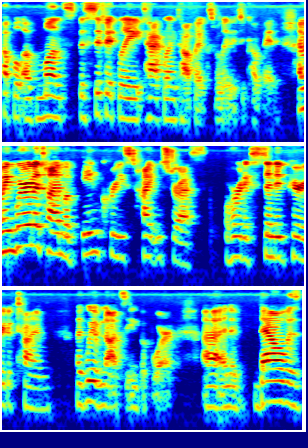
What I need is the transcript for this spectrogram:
couple of months specifically tackling topics related to COVID. I mean, we're in a time of increased heightened stress over an extended period of time like we have not seen before. Uh, and now is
